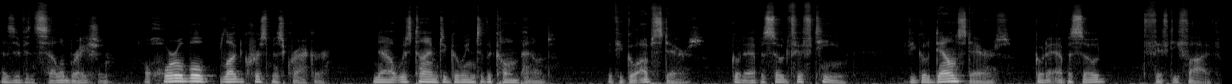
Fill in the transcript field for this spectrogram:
as if in celebration. A horrible blood Christmas cracker. Now it was time to go into the compound. If you go upstairs, go to episode 15. If you go downstairs, go to episode 55.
